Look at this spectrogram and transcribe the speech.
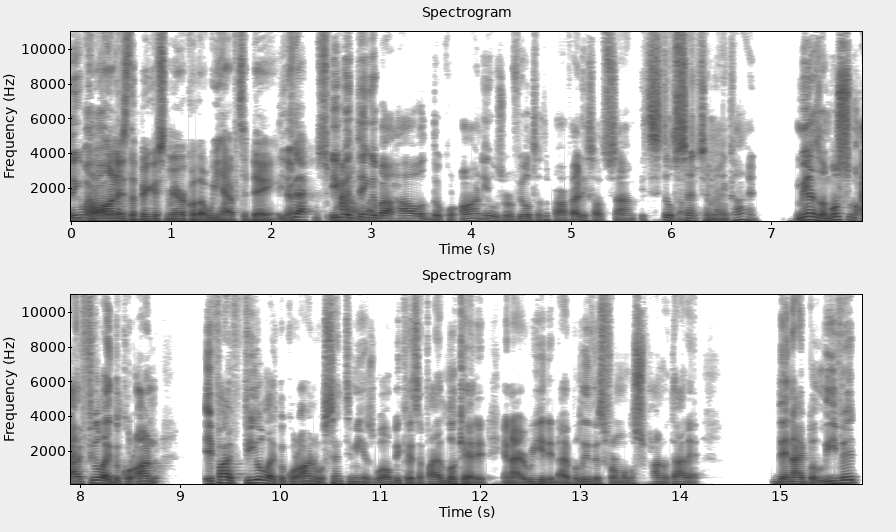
Think about how, Quran is the biggest miracle that we have today. Yeah. Exactly. even think about how the Quran it was revealed to the Prophet alayhi salatu wasalam, It's still sent to mankind. Me as a Muslim, I feel like the Quran. If I feel like the Quran was sent to me as well, because if I look at it and I read it, I believe this from Allah Subhanahu wa Taala. Then I believe it.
